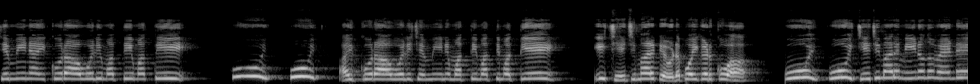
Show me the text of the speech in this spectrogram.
ചെമ്മീൻ ഐക്കൂറ ആവോലി മത്തി മത്തി. ഊയ് ഊയ് ഐക്കൂറ ആവോലി ചെമ്മീന് മത്തി മത്തി മത്തിയേ. ഈ ചേച്ചിമാരൊക്കെ എവിടെ പോയി കിടക്കുവാ? ഊയ് ഊയ് ചേച്ചിമാരെ മീനൊന്നും വേണ്ടേ.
